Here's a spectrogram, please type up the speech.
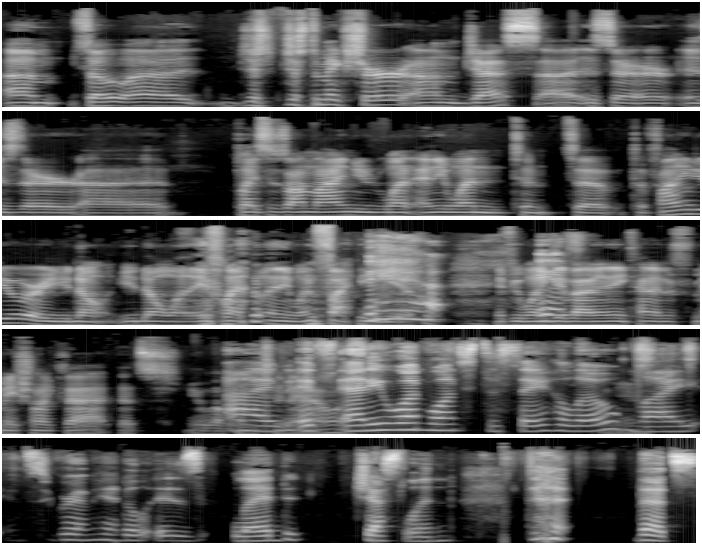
Um. So, uh, just just to make sure, um, Jess, uh, is there is there uh places online you'd want anyone to to to find you, or you don't you don't want anyone anyone finding you? Yeah. If you want to If- give out any kind of information like that, that's you're welcome I've, now. if anyone wants to say hello, Yeah. my Instagram handle is Led jesslin That's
